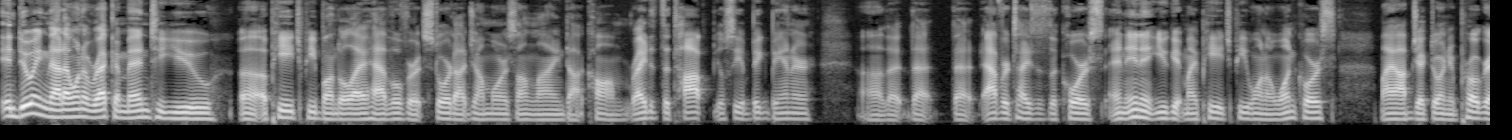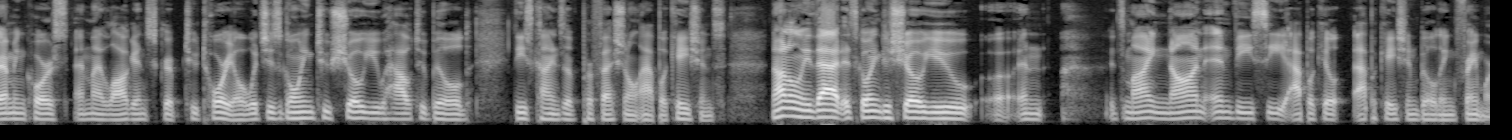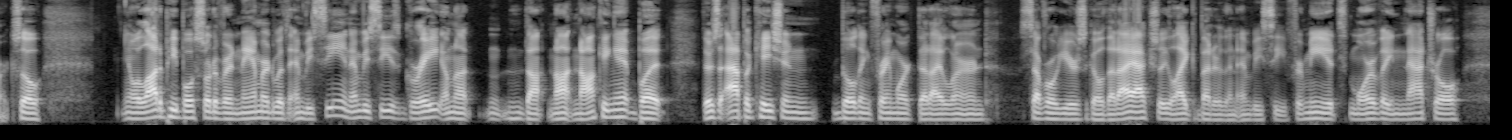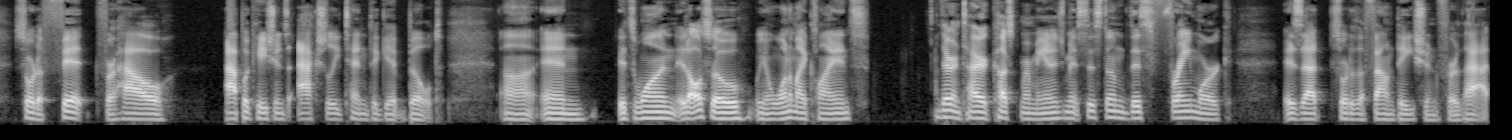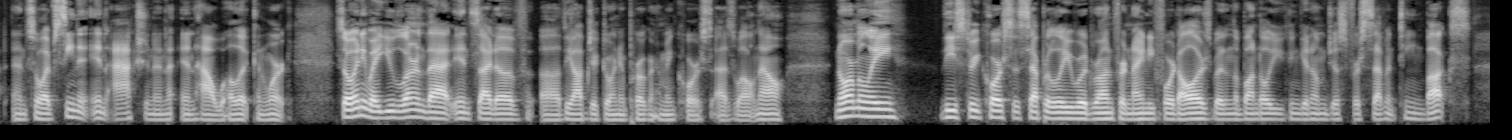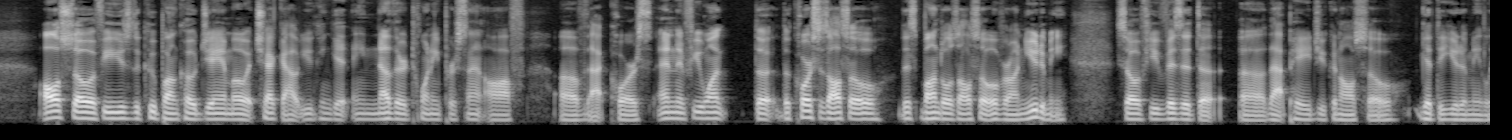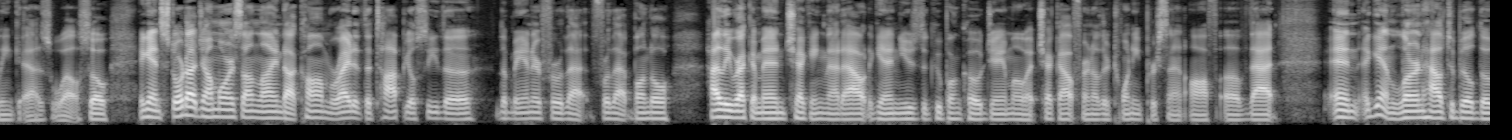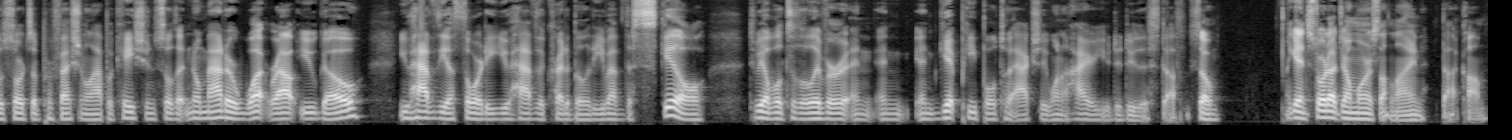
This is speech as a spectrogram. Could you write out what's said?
in doing that, I want to recommend to you uh, a PHP bundle I have over at store.johnmorrisonline.com. Right at the top, you'll see a big banner uh, that that that advertises the course, and in it you get my PHP 101 course my object oriented programming course, and my login script tutorial, which is going to show you how to build these kinds of professional applications. Not only that, it's going to show you uh, and it's my non MVC applica- application building framework. So, you know, a lot of people sort of are enamored with MVC, and MVC is great. I'm not not, not knocking it, but there's an application building framework that I learned several years ago that I actually like better than MVC. For me, it's more of a natural sort of fit for how applications actually tend to get built. Uh, and it's one, it also, you know, one of my clients, their entire customer management system, this framework is that sort of the foundation for that. And so I've seen it in action and, and how well it can work. So anyway, you learn that inside of uh, the object oriented programming course as well. Now, normally these three courses separately would run for $94, but in the bundle you can get them just for 17 bucks. Also, if you use the coupon code JMO at checkout, you can get another 20% off of that course. And if you want the the course is also this bundle is also over on Udemy. So if you visit the, uh, that page, you can also get the Udemy link as well. So again, store.johnmorrisonline.com. Right at the top, you'll see the the banner for that for that bundle. Highly recommend checking that out. Again, use the coupon code JMO at checkout for another 20% off of that. And again, learn how to build those sorts of professional applications so that no matter what route you go, you have the authority, you have the credibility, you have the skill to be able to deliver and and and get people to actually want to hire you to do this stuff. So again, store.johnmorrisonline.com.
